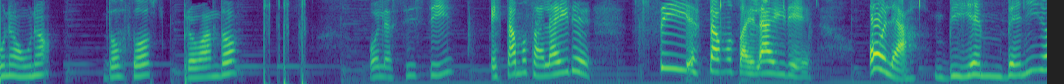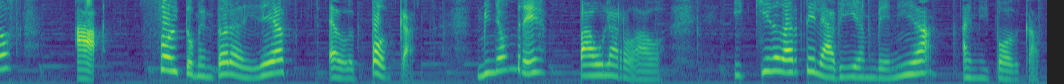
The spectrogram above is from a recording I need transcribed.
1, 1, 2, 2, probando. Hola, sí, sí. ¿Estamos al aire? Sí, estamos al aire. Hola, bienvenidos a Soy tu mentora de ideas, el podcast. Mi nombre es Paula Rodado y quiero darte la bienvenida a mi podcast.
